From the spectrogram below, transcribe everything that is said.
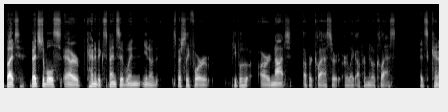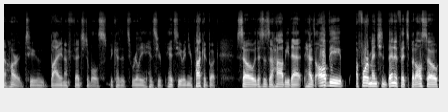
But vegetables are kind of expensive when you know, especially for people who are not upper class or, or like upper middle class it's kind of hard to buy enough vegetables because it's really hits your hits you in your pocketbook. So this is a hobby that has all the aforementioned benefits, but also,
